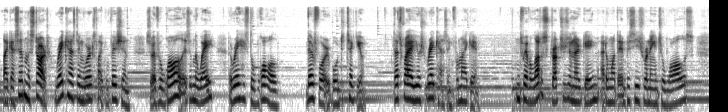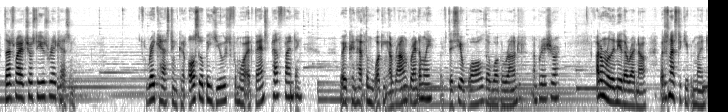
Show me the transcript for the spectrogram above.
like I said in the start, raycasting works like vision, so if a wall is in the way, the ray hits the wall, therefore it won't detect you. That's why I use raycasting for my game. Since we have a lot of structures in our game, I don't want the NPCs running into walls, that's why I chose to use raycasting. Raycasting can also be used for more advanced pathfinding, where you can have them walking around randomly, if they see a wall, they'll walk around it, I'm pretty sure. I don't really need that right now, but it's nice to keep in mind.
